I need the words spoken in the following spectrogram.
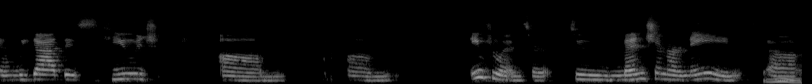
and we got this huge um, um, influencer to mention our names uh, mm.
